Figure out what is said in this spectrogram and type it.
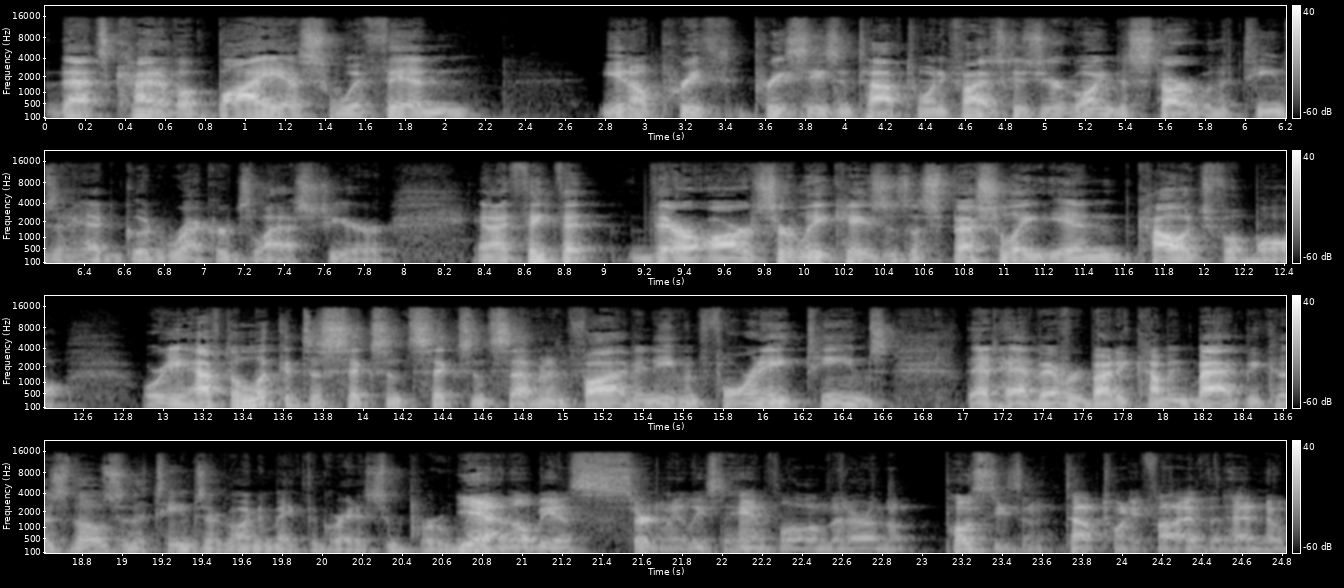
that's kind of a bias within you know pre preseason top 25s because you're going to start with the teams that had good records last year and i think that there are certainly occasions especially in college football where you have to look at the six and six and seven and five and even four and eight teams that have everybody coming back because those are the teams that are going to make the greatest improvement Yeah, there'll be a certainly at least a handful of them that are in the postseason top twenty-five that had no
